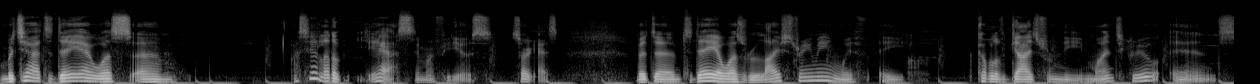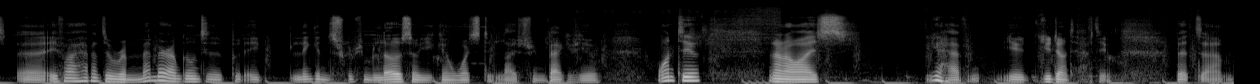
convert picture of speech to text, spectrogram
but yeah, today I was. Um, I see a lot of yes in my videos. Sorry, guys. But um, today I was live streaming with a couple of guys from the Minds crew, and uh, if I happen to remember, I'm going to put a link in the description below so you can watch the live stream back if you want to. And otherwise, you haven't. You you don't have to. But um,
